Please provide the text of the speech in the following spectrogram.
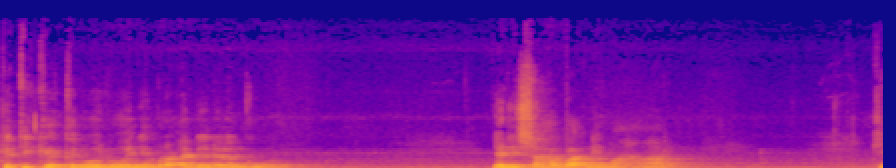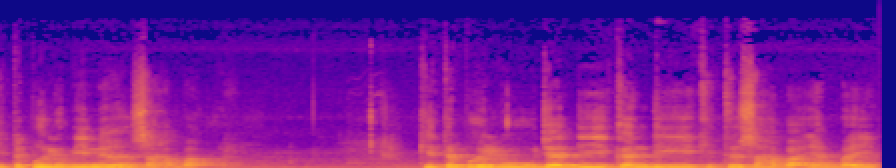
ketika kedua-duanya berada dalam gua jadi sahabat ni mahal kita perlu bina sahabat Kita perlu jadikan diri kita sahabat yang baik.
